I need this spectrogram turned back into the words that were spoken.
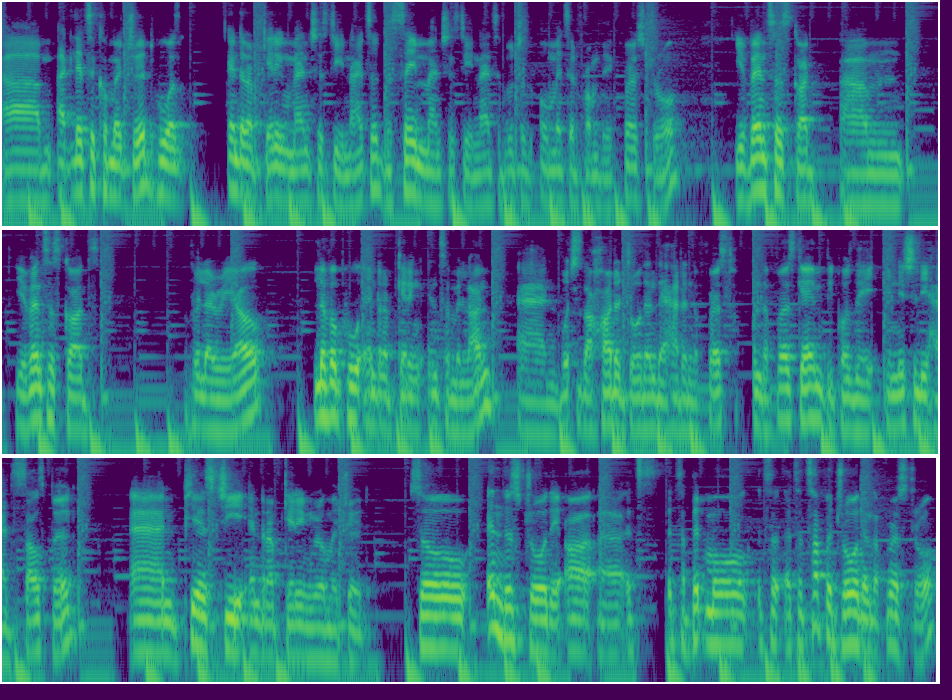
Um, Atletico Madrid, who was ended up getting Manchester United, the same Manchester United, which was omitted from the first draw. Juventus got um, Juventus got Villarreal. Liverpool ended up getting Inter Milan, and which is a harder draw than they had in the first in the first game because they initially had Salzburg, and PSG ended up getting Real Madrid. So in this draw, they are uh, it's it's a bit more it's a it's a tougher draw than the first draw,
